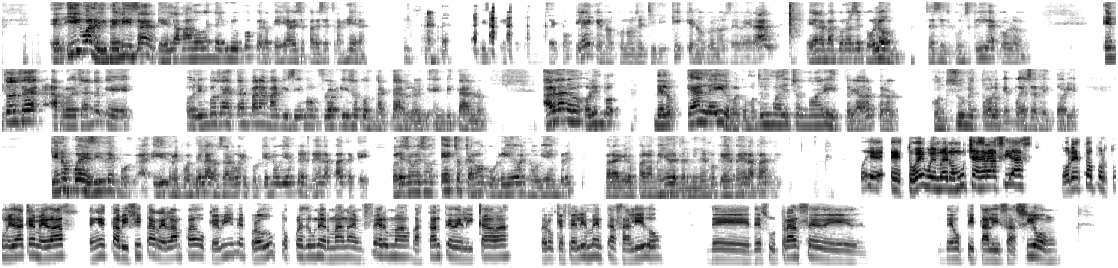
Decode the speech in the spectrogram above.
Y bueno, y Melissa, que es la más joven del grupo, pero que ella a veces parece extranjera. Dice que no conoce Coclé, que no conoce Chiriquí, que no conoce Verao. Ella nada más conoce Colón. Se circunscribe a Colón. Entonces, aprovechando que Olimpo está en Panamá, quisimos, Flor quiso contactarlo e invitarlo. Háblanos, Olimpo, de lo que has leído, porque como tú mismo has dicho, no eres historiador, pero consumes todo lo que puede ser de historia. ¿Qué nos puede decir de, y responderle a Gonzalo, bueno, ¿y por qué noviembre, el mes de la patria? ¿Qué, ¿Cuáles son esos hechos que han ocurrido en noviembre para que los panameños determinemos que es el mes de la patria? Oye, esto es bueno. Muchas gracias por esta oportunidad que me das en esta visita relámpago que vine, producto pues de una hermana enferma, bastante delicada, pero que felizmente ha salido de, de su trance de, de hospitalización.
